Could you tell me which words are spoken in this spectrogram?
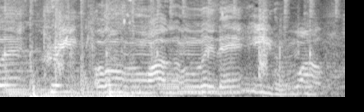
foot creep, ooh, I'm walking with that heater.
